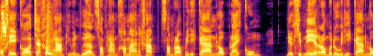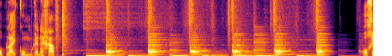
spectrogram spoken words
โอเค ก็จากคำถามที่เพื่อนๆสอบถามเข้ามานะครับสำหรับวิธีการลบรายกลุ่ม เดี๋ยวคลิปนี้เรามาดูวิธีการลบรายกลุ่มกันนะครับโอเค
